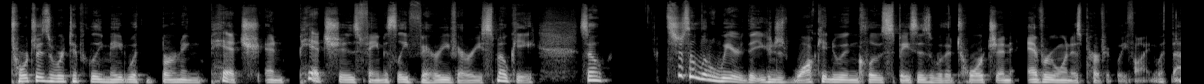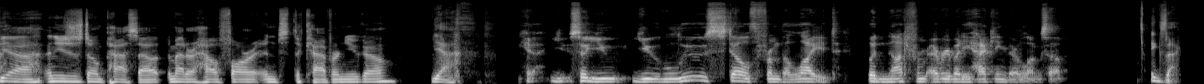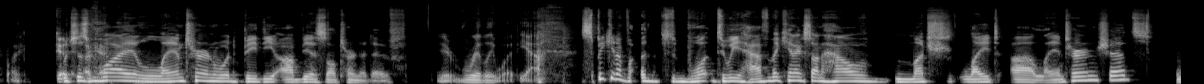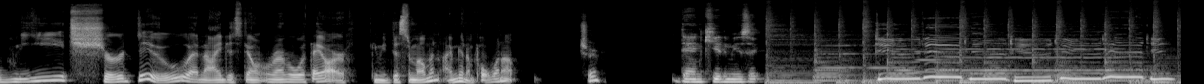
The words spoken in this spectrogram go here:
torches were typically made with burning pitch, and pitch is famously very, very smoky. So it's just a little weird that you can just walk into enclosed spaces with a torch and everyone is perfectly fine with that. Yeah, and you just don't pass out no matter how far into the cavern you go. Yeah. Yeah. You, so you you lose stealth from the light, but not from everybody hacking their lungs up. Exactly. Good. Which is Okay. why lantern would be the obvious alternative. It really would. Yeah. Speaking of uh, what do we have mechanics on how much light a lantern sheds? We sure do. And I just don't remember what they are. Give me just a moment. I'm going to pull one up. Sure. Dan, cue the music. Do, do, do, do, do, do, do.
